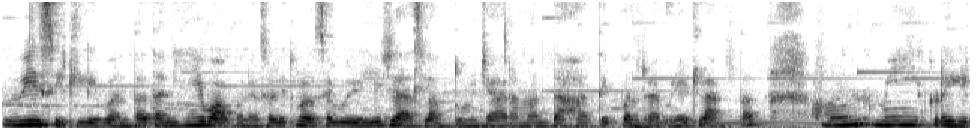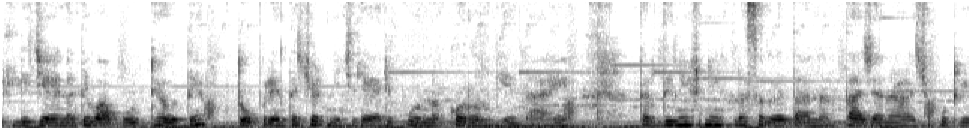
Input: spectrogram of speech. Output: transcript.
वीस इडली बनतात आणि हे वापरण्यासाठी थोडासा वेळही जास्त लागतो. म्हणजे आरामात दहा ते पंधरा मिनिट लागतात. म्हणून मी इकडे इडली जे आहे ना ते वापरून ठेवते. तोपर्यंत चटणीची तयारी पूर्ण करून घेत आहे. तर दिनेशने इकडं सगळं ताना ताज्या नाळाचे कुठे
